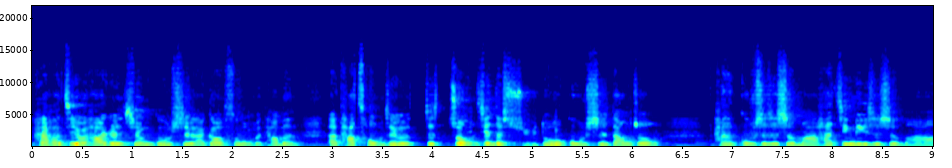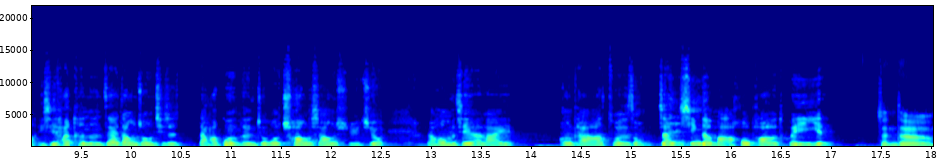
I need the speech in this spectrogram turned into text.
他要借由他的人生故事来告诉我们，他们呃，他从这个这中间的许多故事当中，他的故事是什么？他经历是什么？以及他可能在当中其实打滚很久或创伤许久。然后我们接下来帮他做这种占星的马后炮的推演。真的，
